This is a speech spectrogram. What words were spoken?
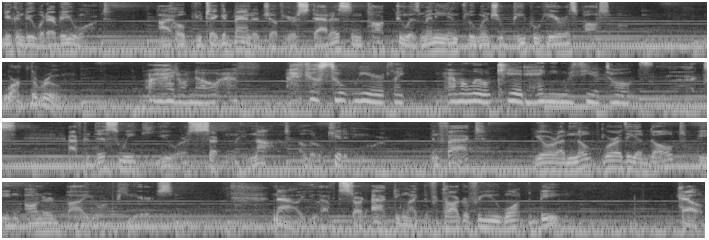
You can do whatever you want. I hope you take advantage of your status and talk to as many influential people here as possible. Work the room. I don't know. I, I feel so weird, like I'm a little kid hanging with the adults. Max, After this week, you are certainly not a little kid anymore. In fact, you're a noteworthy adult being honored by your peers. Now you have to start acting like the photographer you want to be. Hell,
